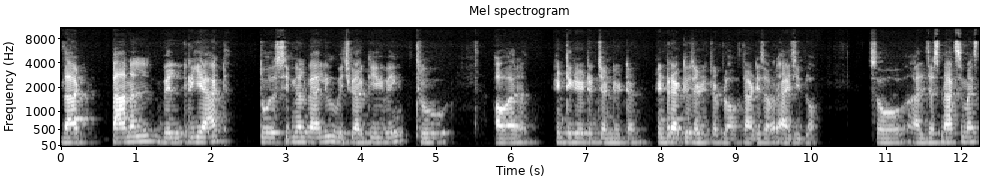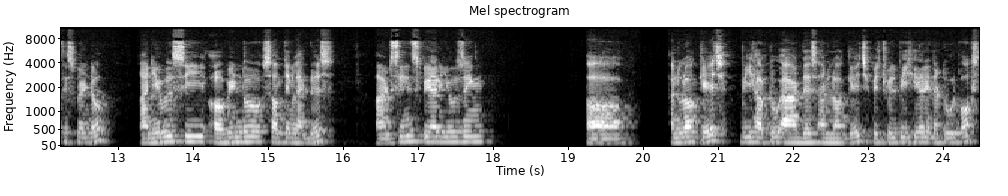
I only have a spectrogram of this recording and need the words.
that panel will react to the signal value which we are giving through our integrated generator interactive generator block that is our IG block. So I'll just maximize this window and you will see a window something like this. And since we are using uh, analog gauge we have to add this analog gauge which will be here in the toolbox.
